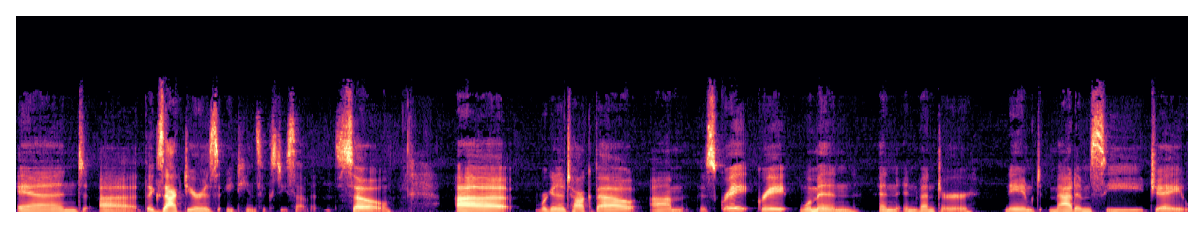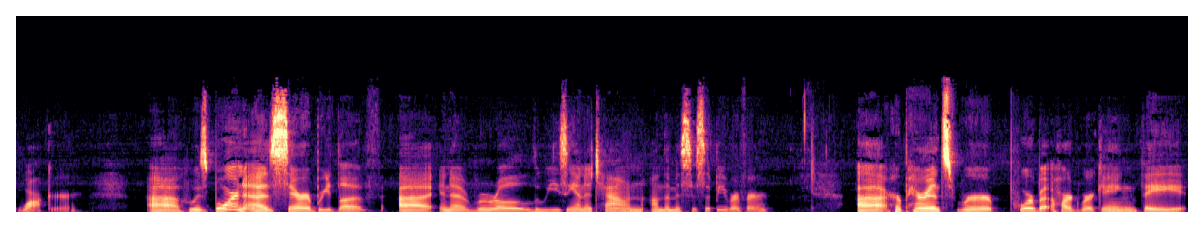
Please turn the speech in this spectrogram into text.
and uh, the exact year is 1867. So uh, we're going to talk about um, this great, great woman and inventor named Madam C. J. Walker, uh, who was born as Sarah Breedlove uh, in a rural Louisiana town on the Mississippi River. Uh, her parents were poor but hardworking. They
